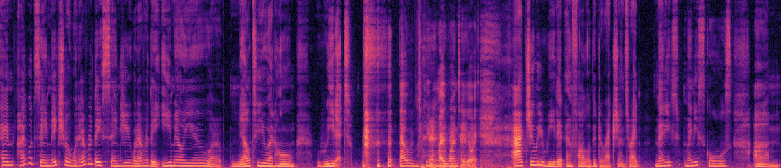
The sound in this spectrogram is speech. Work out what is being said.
And I would say make sure whatever they send you, whatever they email you or mail to you at home, read it that would be my one takeaway. Actually read it and follow the directions, right? Many many schools um,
